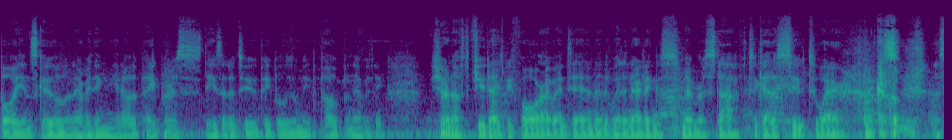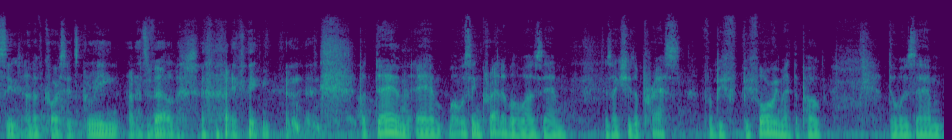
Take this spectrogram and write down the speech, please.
boy in school and everything, you know, the papers, these are the two people who'll meet the Pope and everything. Sure enough, a few days before I went in and with an Aer Lingus member of staff to get a suit to wear. A suit? a suit, and of course it's green and it's velvet. I mean, but then um, what was incredible was um, was actually the press. For bef- before we met the Pope, there was um,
